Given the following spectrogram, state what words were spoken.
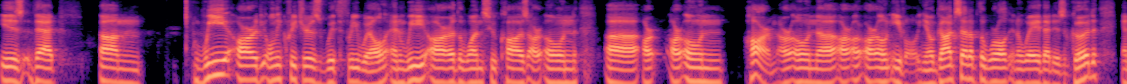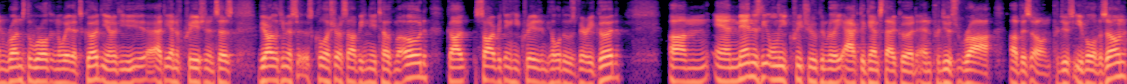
is that. Um, we are the only creatures with free will, and we are the ones who cause our own uh, our our own harm, our own uh, our our own evil. You know, God set up the world in a way that is good and runs the world in a way that's good. You know, he at the end of creation it says, God saw everything He created, and behold, it was very good. Um, and man is the only creature who can really act against that good and produce ra of his own, produce evil of his own.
